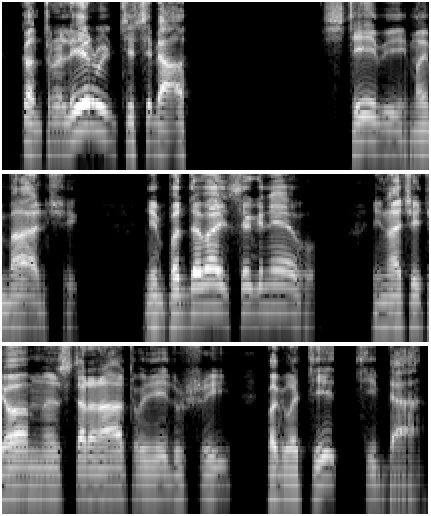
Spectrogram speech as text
— контролируйте себя. — Стиви, мой мальчик, не поддавайся гневу, иначе темная сторона твоей души поглотит тебя.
